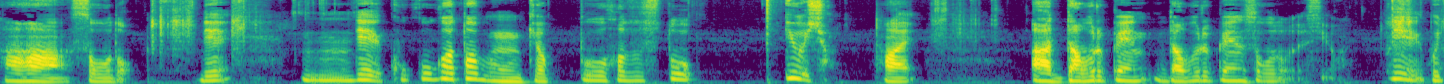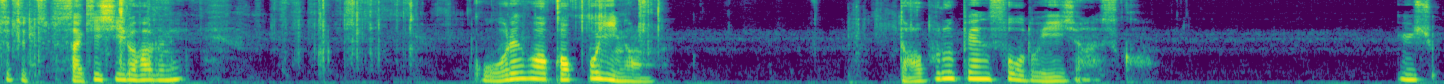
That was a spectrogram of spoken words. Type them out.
ああ、ソード。で、で、ここが多分キャップを外すと、よいしょ。はい。あ、ダブルペン、ダブルペンソードですよ。で、これちょっとちょっと先シール貼るね。これはかっこいいな。ダブルペンソードいいじゃないですか。よいしょ。よ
